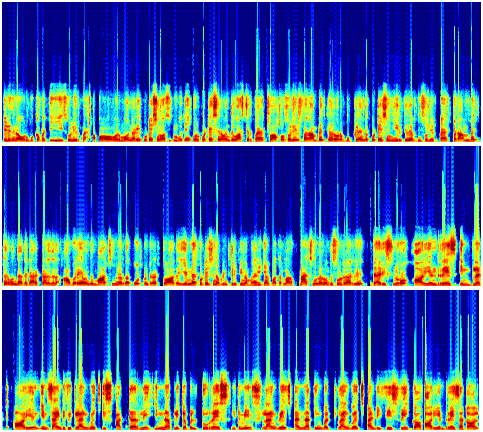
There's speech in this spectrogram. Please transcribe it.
எழுதின ஒரு புக்கை பத்தி சொல்லியிருப்பேன். அப்போ வரும்போது நிறைய கொட்டேஷன் வாசிக்கும் போதே ஒரு கொட்டேஷனை வந்து வாசிச்சிருப்பேன். ஸோ அப்போ சொல்லியிருப்பேன் அம்பேத்கரோட புக்ல இந்த கொட்டேஷன் இருக்குது அப்படின்னு சொல்லியிருப்பேன். பட் அம்பேத்கர் வந்து அதை டைரக்டா எழுதல. அவரே வந்து மார்க்ஸ் மில்லர் தான் கோட் பண்றாரு. ஸோ அதை என்ன கொட்டேஷன் அப்படின்னு திருப்பி நம்ம ரீகால் பார்த்துடலாம். மேக்ஸ் மில்லர் வந்து சொல்றாரு there is no Aryan race in blood Aryan in scientific language is utterly inapplicable to race it means language and nothing but language and if we speak of Aryan race at all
